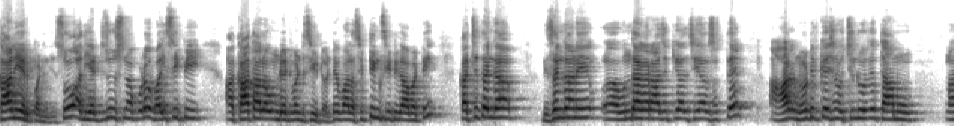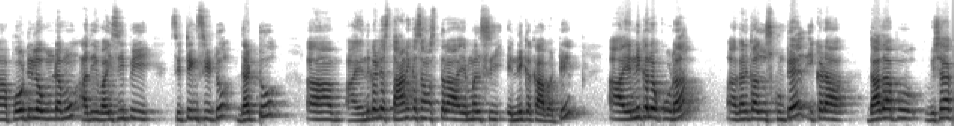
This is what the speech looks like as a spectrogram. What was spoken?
ఖాళీ ఏర్పడింది. సో అది ఎటు చూసినా కూడా వైసీపీ ఆ ఖాతాలో ఉండేటువంటి సీటు. అంటే వాళ్ళ సిట్టింగ్ సీటు కాబట్టి ఖచ్చితంగా నిజంగానే ఉందాగా రాజకీయాలు చేయాల్సి వస్తే ఆరు నోటిఫికేషన్ వచ్చిన రోజే తాము పోటీలో ఉండము. అది వైసీపీ సిట్టింగ్ సీటు దట్టు ఎందుకంటే స్థానిక సంస్థల ఎమ్మెల్సీ ఎన్నిక కాబట్టి ఆ ఎన్నికలో కూడా కనుక గనుక చూసుకుంటే ఇక్కడ దాదాపు విశాఖ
